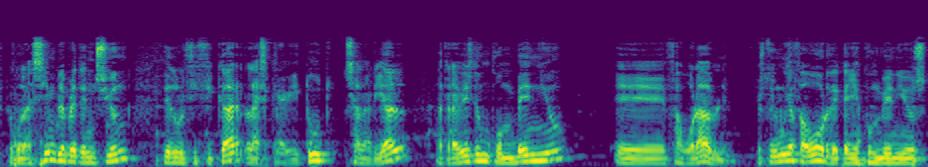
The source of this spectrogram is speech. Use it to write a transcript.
pero con la simple pretensión de dulcificar la esclavitud salarial a través de un convenio eh, favorable. Yo estoy muy a favor de que haya convenios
